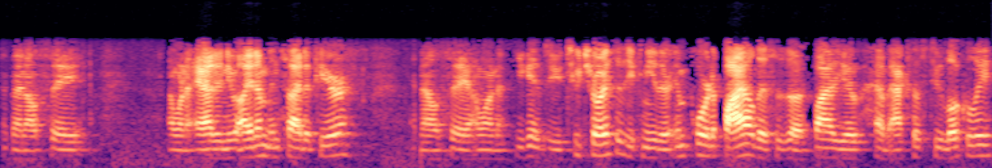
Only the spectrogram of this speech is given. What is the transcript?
and then I'll say I want to add a new item inside of here. And I'll say I want to, you gives you two choices. You can either import a file. This is a file you have access to locally.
